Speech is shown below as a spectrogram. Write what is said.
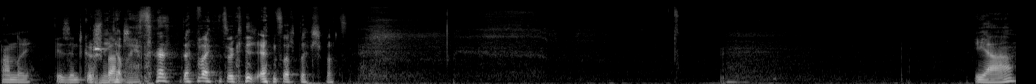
André, wir sind gespannt. Nee, da, war jetzt, da war jetzt wirklich ernsthaft der Schwarz. ja,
